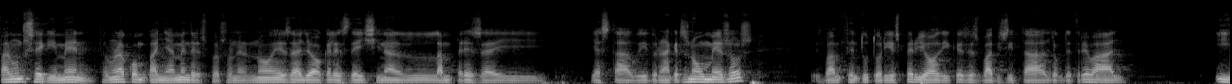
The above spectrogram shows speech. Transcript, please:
fan un seguiment, fan un acompanyament de les persones, no és allò que les deixin a l'empresa i ja està. Vull dir, durant aquests nou mesos es van fent tutories periòdiques, es va visitar el lloc de treball i,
